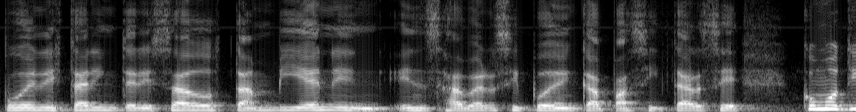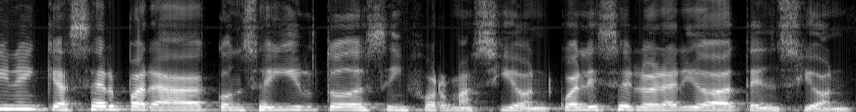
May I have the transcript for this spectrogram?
pueden estar interesados también en, en, saber si pueden capacitarse. ¿Cómo tienen que hacer para conseguir toda esa información? ¿Cuál es el horario de atención?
